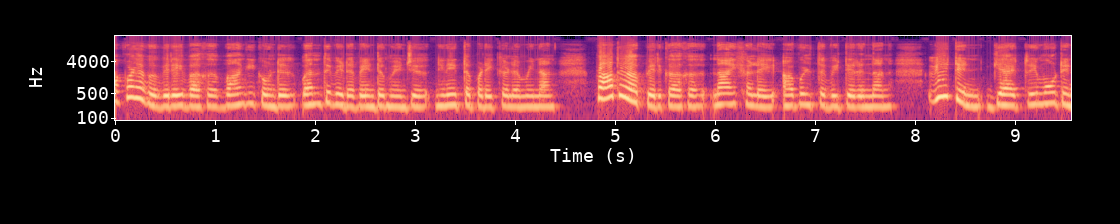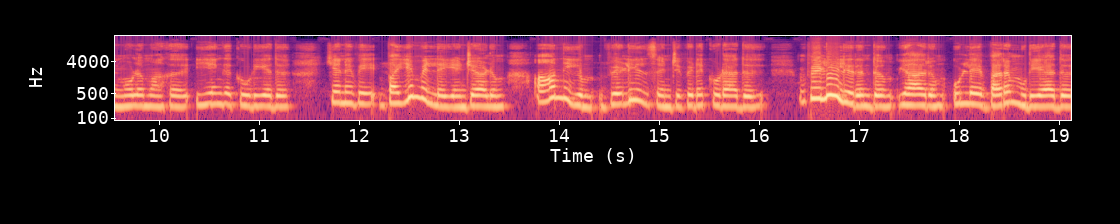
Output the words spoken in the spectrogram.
அவ்வளவு விரைவாக வாங்கி கொண்டு வந்துவிட வேண்டும் என்று நினைத்தபடி கிளம்பினான். பாதுகாப்பிற்காக நாய்களை அவிழ்த்து விட்டிருந்தான். வீட்டின் கேட் ரிமோட்டின் மூலமாக இயங்கக்கூடியது. எனவே பயமில்லை என்றாலும் ஆணியும் வெளியில் சென்று விடக்கூடாது. வெளியிலிருந்தும் யாரும் உள்ளே வர முடியாது.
